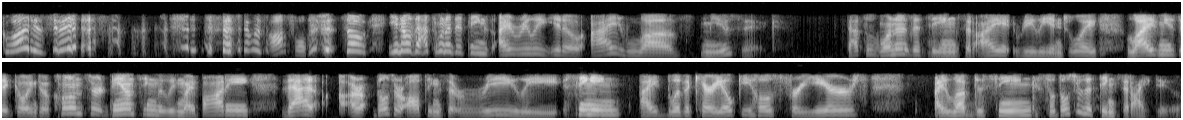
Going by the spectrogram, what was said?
What is this? it was awful. So, you know, that's one of the things I really, you know, I love music. That's one of the mm-hmm. things that I really enjoy. Live music, going to a concert, dancing, moving my body. That are those are all things that really singing. I was a karaoke host for years. I love to sing. So those are the things that I do.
